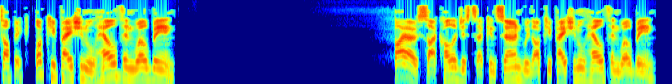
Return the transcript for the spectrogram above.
Topic: Occupational health and well-being. IO psychologists are concerned with occupational health and well-being.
